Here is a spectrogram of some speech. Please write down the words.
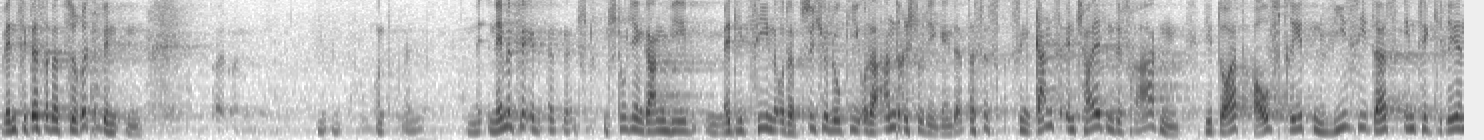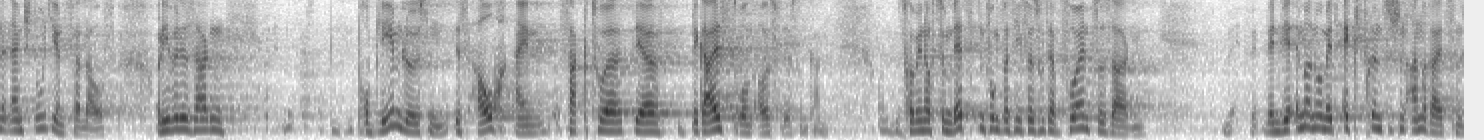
wenn Sie das aber zurückbinden, und Ne, nehmen Sie einen Studiengang wie Medizin oder Psychologie oder andere Studiengänge. Das ist, sind ganz entscheidende Fragen, die dort auftreten, wie Sie das integrieren in einen Studienverlauf. Und ich würde sagen, Problemlösen ist auch ein Faktor, der Begeisterung auslösen kann. Und jetzt komme ich noch zum letzten Punkt, was ich versucht habe vorhin zu sagen. Wenn wir immer nur mit extrinsischen Anreizen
